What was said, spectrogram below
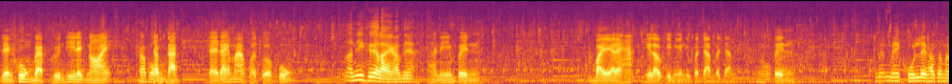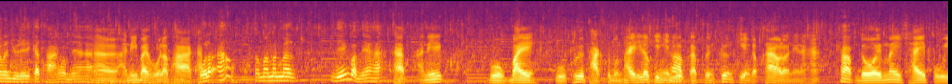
เลี้ยงกุ้งแบบพื้นที่เล็กน้อยครับผมจำกัดแต่ได้มากกว่าตัวกุ้ง อันนี้คืออะไรครับเนี่ย อันนี้เป็น ใบอะไรฮะ ที่เรากินกันอยู่ประจำประจำเป็นไม่ไม่คุ้นเลยครับทำไมมันอยู่ในกระถางแบบเนี้ยฮะเอ่ออันนี้ใบโหระพาครับโอ้แล้วอ้าวทำไมมันมาเลี้ยงแบบเนี้ยฮะ ครับ อันนี้ปลูกใบปลูกพืชผักสมุนไพรที่เรากินกันอครัยู่บกับเป็นเครื่องเคียงกับข้าวเราเนี่ยนะฮะครับโดยไม่ใช้ปุ๋ย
